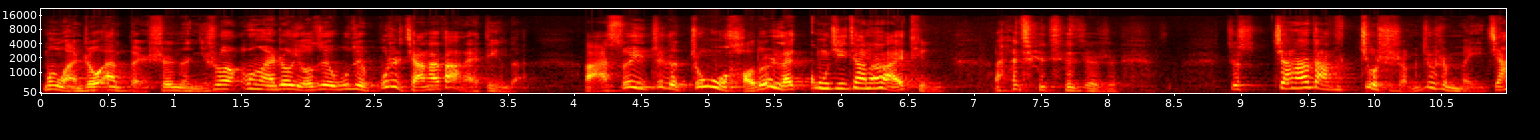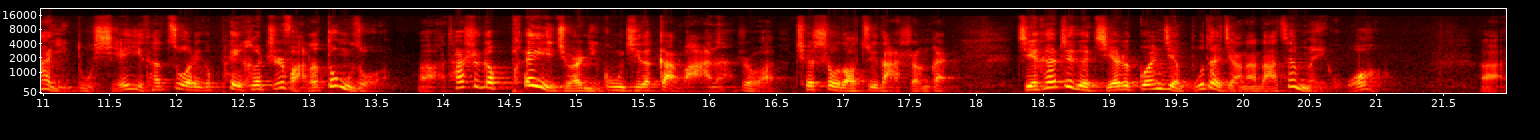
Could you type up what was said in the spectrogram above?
孟晚舟案本身的。你说孟晚舟有罪无罪，不是加拿大来定的啊。所以这个中共好多人来攻击加拿大也挺啊，这这这是就是加拿大就是什么？就是美加引渡协议，他做了一个配合执法的动作啊。他是个配角，你攻击他干嘛呢？是吧？却受到最大伤害。解开这个结的关键不在加拿大，在美国。啊，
